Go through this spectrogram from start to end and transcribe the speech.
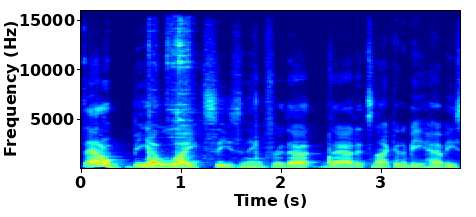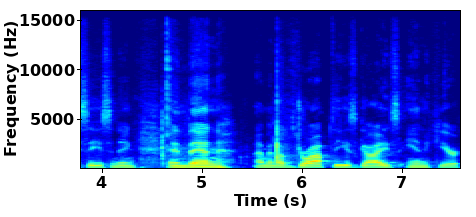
that'll be a light seasoning for that. that. It's not gonna be heavy seasoning. And then I'm gonna drop these guys in here.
